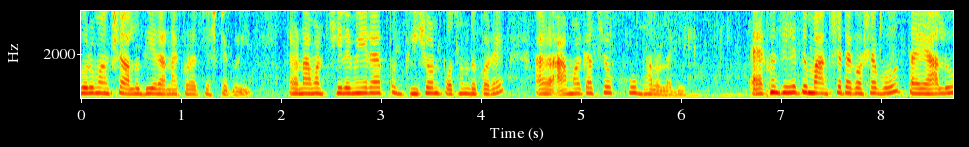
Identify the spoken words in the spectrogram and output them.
গরু মাংস আলু দিয়ে রান্না করার চেষ্টা করি। কারণ আমার ছেলেমেয়েরা তো ভীষণ পছন্দ করে আর আমার কাছেও খুব ভালো লাগে। এখন যেহেতু মাংসটা কষাবো, তাই আলু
